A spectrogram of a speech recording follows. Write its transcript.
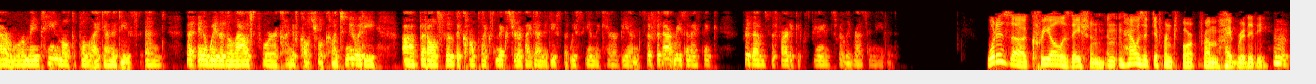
uh, or maintain multiple identities, and that in a way that allows for a kind of cultural continuity uh, but also the complex mixture of identities that we see in the Caribbean. So for that reason, I think for them, Sephardic experience really resonated. What is uh, creolization, and, and, how is it different for, from hybridity? Mm.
